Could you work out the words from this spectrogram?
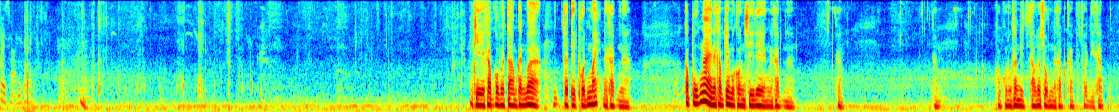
ใส่สารด้วยโอเคครับก็มาตามกันว่าจะติดผลไหมนะครับนะก็ปลูกง่ายนะครับ เกมมังกรสีแดงนะครับนะครับครับ ขอบคุณทุกท่านที่ติดตามรับชมนะครับครับ สวัสดีครับ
